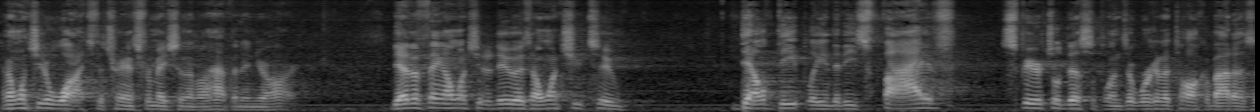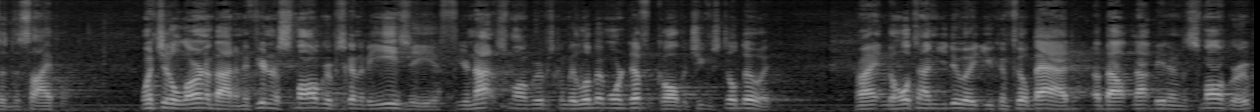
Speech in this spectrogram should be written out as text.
And I want you to watch the transformation that will happen in your heart. The other thing I want you to do is I want you to delve deeply into these five spiritual disciplines that we're going to talk about as a disciple. I want you to learn about them. If you're in a small group, it's going to be easy. If you're not in a small group, it's going to be a little bit more difficult, but you can still do it. Right? And the whole time you do it, you can feel bad about not being in a small group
